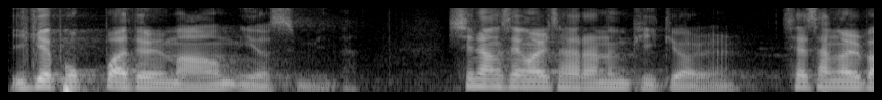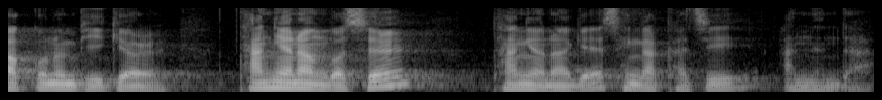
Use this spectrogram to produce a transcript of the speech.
이게 복받을 마음이었습니다. 신앙생활 잘하는 비결, 세상을 바꾸는 비결, 당연한 것을 당연하게 생각하지 않는다.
